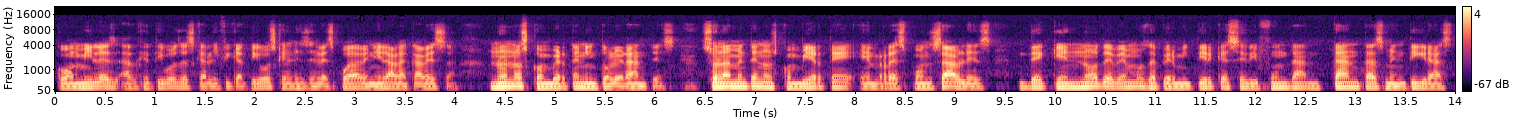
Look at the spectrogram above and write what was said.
con miles de adjetivos descalificativos que se les pueda venir a la cabeza. No nos convierte en intolerantes, solamente nos convierte en responsables de que no debemos de permitir que se difundan tantas mentiras,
